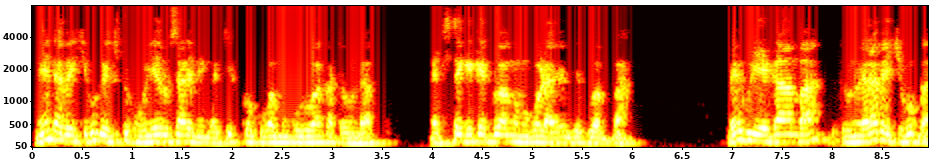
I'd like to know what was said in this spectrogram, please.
naye ndaba ekibuga ekitukuvu yerusaalemi nga kikka okuva mu ggulu wa katonda nga kitegekeddwa ng'omugole ayonjeddwa bba. Bayibuli egamba tono yalaba ekibuga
